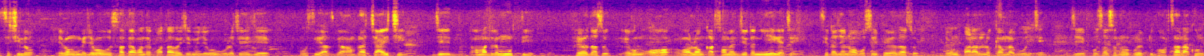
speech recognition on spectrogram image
এসেছিল এবং মেজবাবুর সাথে আমাদের কথা হয়েছে। মেজবাবু বলেছে যে ওসি আসবে আমরা চাইছি যে আমাদের মূর্তি ফেরত আসুক এবং অ- অলংকার সমেত যেটা নিয়ে গেছে, সেটা যেন অবশ্যই ফেরত আসুক এবং পাড়ার লোককে আমরা বলছি যে প্রশাসনের উপর একটু ভরসা রাখুন,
